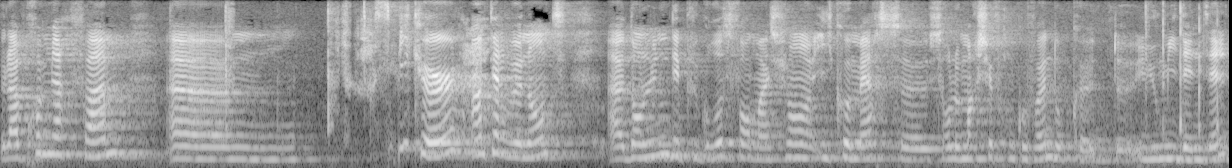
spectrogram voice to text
de la première femme euh, speaker, intervenante dans l'une des plus grosses formations e-commerce sur le marché francophone, donc de Yumi Denzel.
